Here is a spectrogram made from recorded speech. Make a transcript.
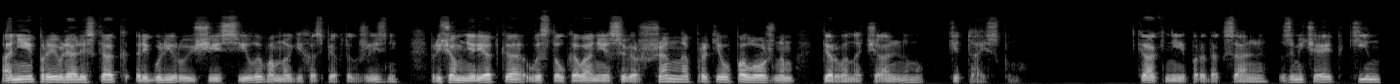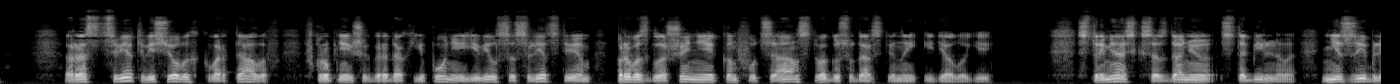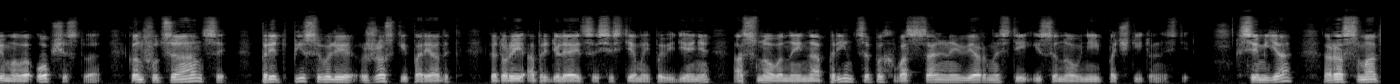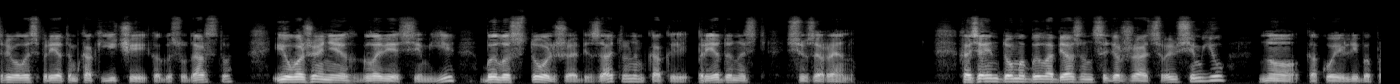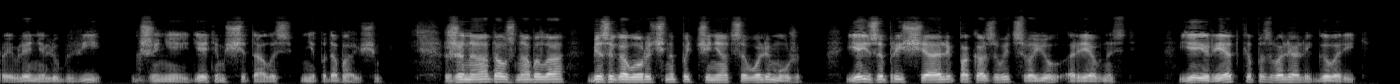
Они проявлялись как регулирующие силы во многих аспектах жизни, причем нередко в истолковании совершенно противоположном первоначальному китайскому. Как ни парадоксально, замечает Кин, расцвет веселых кварталов в крупнейших городах Японии явился следствием провозглашения конфуцианства государственной идеологией. Стремясь к созданию стабильного, незыблемого общества, конфуцианцы предписывали жесткий порядок, который определяется системой поведения, основанной на принципах вассальной верности и сыновней почтительности. Семья рассматривалась при этом как ячейка государства, и уважение к главе семьи было столь же обязательным, как и преданность сюзерену. Хозяин дома был обязан содержать свою семью, но какое-либо проявление любви к жене и детям считалось неподобающим. Жена должна была безоговорочно подчиняться воле мужа. Ей запрещали показывать свою ревность. Ей редко позволяли говорить.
